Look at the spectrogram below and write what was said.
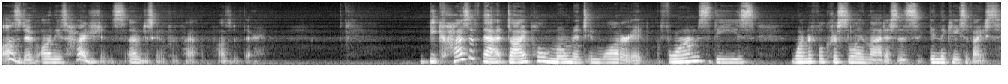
positive on these hydrogens. I'm just going to put a positive there because of that dipole moment in water, it forms these wonderful crystalline lattices in the case of ice.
